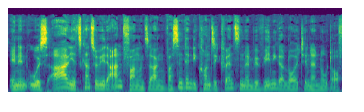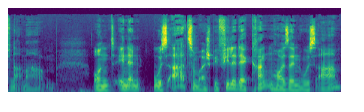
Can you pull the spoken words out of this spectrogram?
In den USA, jetzt kannst du wieder anfangen und sagen, was sind denn die Konsequenzen, wenn wir weniger Leute in der Notaufnahme haben? Und in den USA zum Beispiel, viele der Krankenhäuser in den USA,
